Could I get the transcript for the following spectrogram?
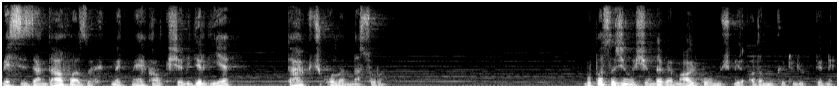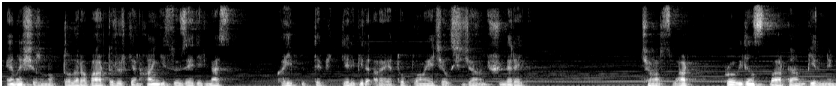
ve sizden daha fazla hükmetmeye kalkışabilir diye daha küçük olanına sorun. Bu pasajın ışığında ve mağlup olmuş bir adamın kötülüklerini en aşırı noktalara vardırırken hangi söz edilmez, kayıp müttefikleri bir araya toplamaya çalışacağını düşünerek Charles Ward, Providence'lardan birinin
